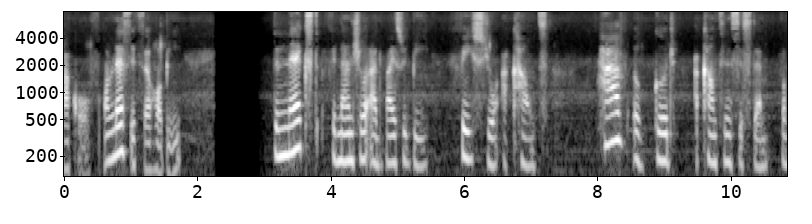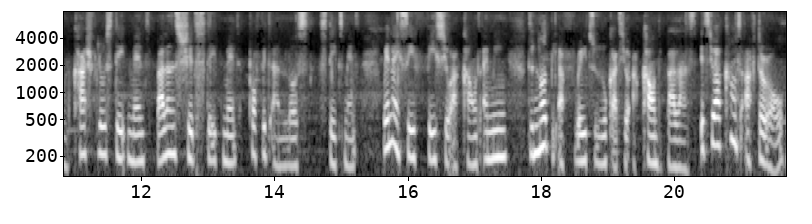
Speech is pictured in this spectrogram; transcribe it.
back off, unless it's a hobby. The next financial advice would be face your account. Have a good accounting system from cash flow statement, balance sheet statement, profit and loss statement. When I say face your account, I mean do not be afraid to look at your account balance. It's your account after all,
